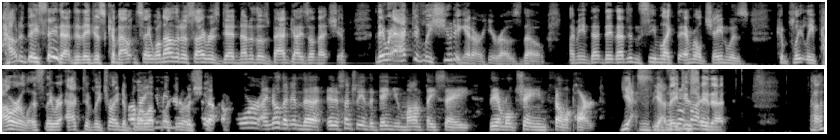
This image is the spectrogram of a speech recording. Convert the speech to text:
how did they say that? Did they just come out and say, "Well, now that Osyraa's dead, none of those bad guys on that ship"? They were actively shooting at our heroes, though. I mean, that they, that didn't seem like the Emerald Chain was completely powerless. They were actively trying to Father, blow up you our mean that hero's ship. up before? I know that in the it essentially in the denouement they say the Emerald Chain fell apart. Yes, Mhm. yeah, That's they do say talking that. Huh?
